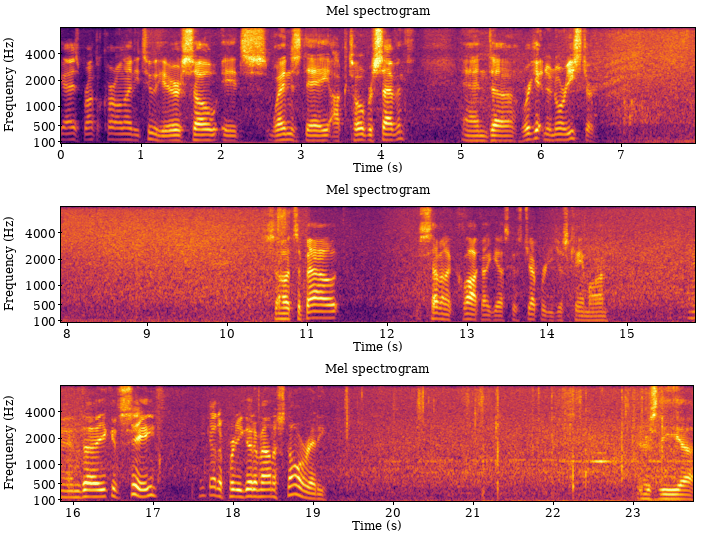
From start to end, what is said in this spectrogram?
guys, Bronco Carl 92 here. So it's Wednesday, October 7th, and uh, we're getting a nor'easter. So it's about 7 o'clock, I guess, because Jeopardy just came on. And uh, you can see we got a pretty good amount of snow already. There's the uh,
